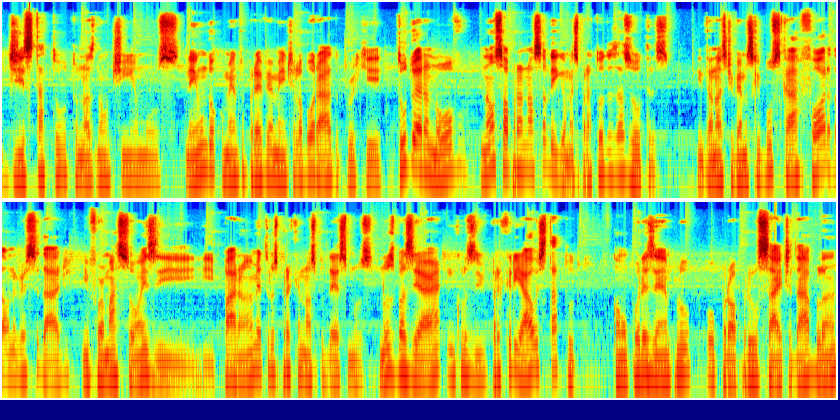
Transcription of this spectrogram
de estatuto, nós não tínhamos nenhum documento previamente elaborado, porque tudo era novo, não só para a nossa liga, mas para todas as outras. Então nós tivemos que buscar fora da universidade informações e, e parâmetros para que nós pudéssemos nos basear, inclusive para criar o estatuto. Como por exemplo o próprio site da Ablan,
